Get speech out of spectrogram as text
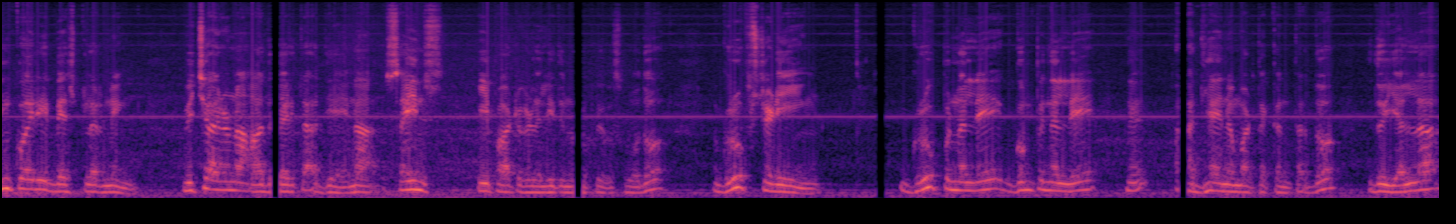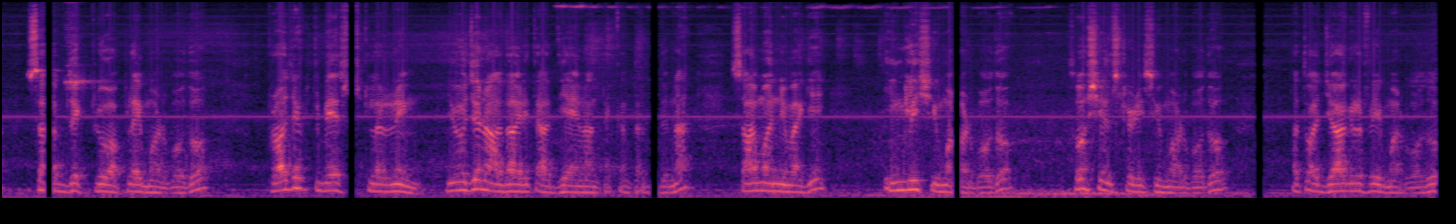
ಇನ್ಕ್ವೈರಿ ಬೇಸ್ಡ್ ಲರ್ನಿಂಗ್ ವಿಚಾರಣಾ ಆಧಾರಿತ ಅಧ್ಯಯನ ಸೈನ್ಸ್ ಈ ಪಾಠಗಳಲ್ಲಿ ಇದನ್ನು ಉಪಯೋಗಿಸ್ಬೋದು. ಗ್ರೂಪ್ ಸ್ಟಡಿಯಿಂಗ್ ಗ್ರೂಪ್ನಲ್ಲಿ, ಗುಂಪಿನಲ್ಲಿ ಅಧ್ಯಯನ ಮಾಡ್ತಕ್ಕಂಥದ್ದು. ಇದು ಎಲ್ಲ ಸಬ್ಜೆಕ್ಟು ಅಪ್ಲೈ ಮಾಡ್ಬೋದು. ಪ್ರಾಜೆಕ್ಟ್ ಬೇಸ್ಡ್ ಲರ್ನಿಂಗ್ ಯೋಜನಾ ಆಧಾರಿತ ಅಧ್ಯಯನ ಅಂತಕ್ಕಂಥದ್ದನ್ನು ಸಾಮಾನ್ಯವಾಗಿ ಇಂಗ್ಲೀಷಿಗೆ ಮಾಡ್ಬೋದು ಸೋಷಿಯಲ್ ಸ್ಟಡೀಸಿಗೆ ಮಾಡ್ಬೋದು, ಅಥವಾ ಜಾಗ್ರಫಿ ಮಾಡ್ಬೋದು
